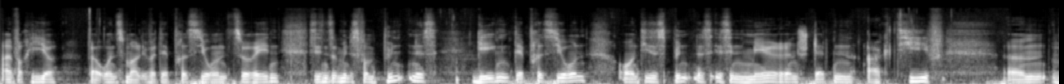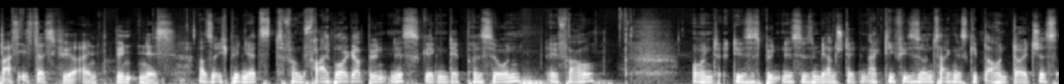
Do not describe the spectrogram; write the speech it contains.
einfach hier bei uns mal über Depression zu reden. Sie sind zumindest vom Bündnis gegen Depression und dieses Bündnis ist in mehreren Städten aktiv. Ähm, was ist das für ein Bündnis? Also ich bin jetzt vom Freiburger Bündnis gegen Depression e.V. Und dieses Bündnis ist in mehreren Städten aktiv, wie Sie schon sagen. Es gibt auch ein deutsches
